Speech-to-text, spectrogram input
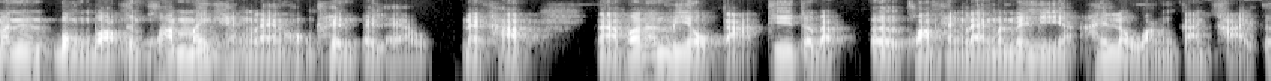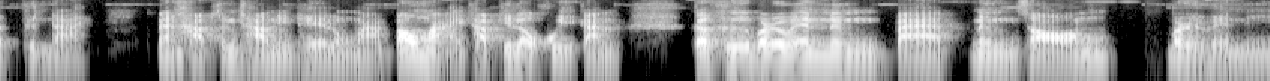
มันบ่งบอกถึงความไม่แข็งแรงของเทรนไปแล้ว นะครับนะเพราะนั้นมีโอกาสที่จะแบบเออความแข็งแรงมันไม่มีอะให้ระวังการขายเกิดขึ้นได้นะครับ ซึ่งเช้านี้เทลงมาเป้าหมายครับที่เราคุยกัน ก็คือบริเวณหนึ่งแปดหนึ่งสองบริเวณนี้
